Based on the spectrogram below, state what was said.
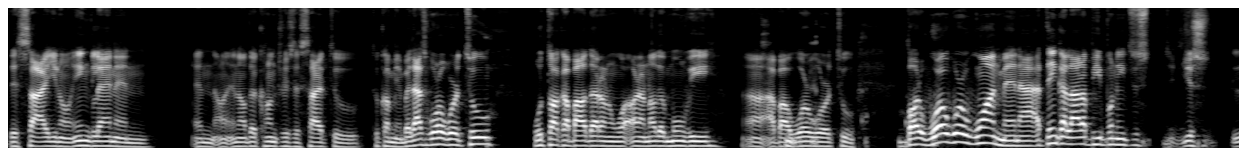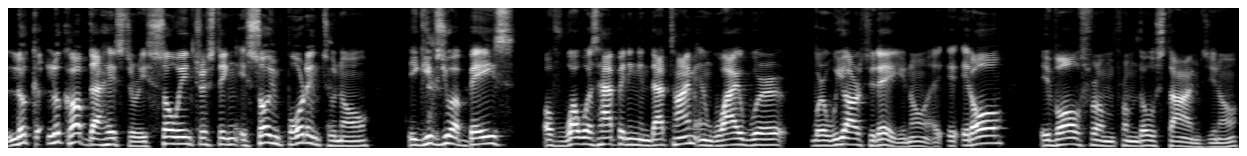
decide, you know, England and and uh, and other countries decide to to come in. But that's World War II. We'll talk about that on, on another movie uh, about World War II. But World War One, man, I think a lot of people need to just look look up that history. It's so interesting. It's so important to know. It gives you a base of what was happening in that time and why we're where we are today. You know, it, it all evolves from from those times. You know,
